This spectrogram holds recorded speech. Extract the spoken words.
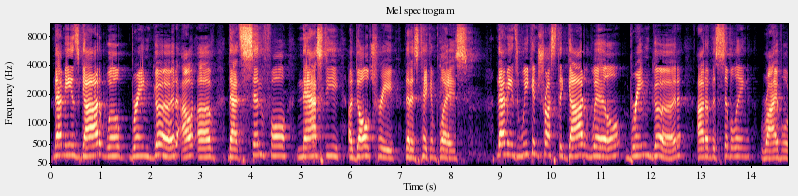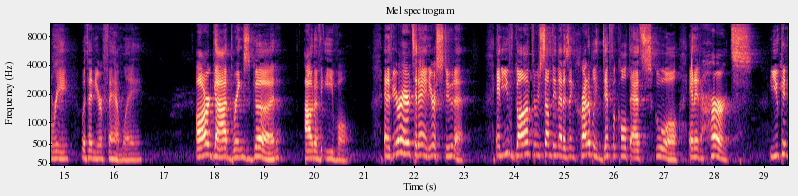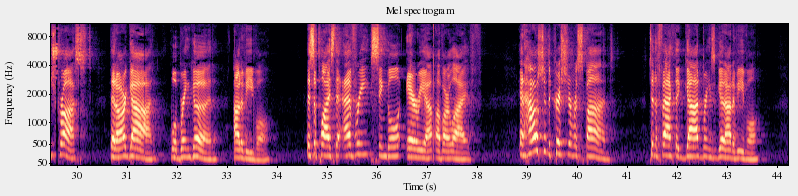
That means God will bring good out of that sinful, nasty adultery that has taken place. That means we can trust that God will bring good out of the sibling rivalry within your family. Our God brings good out of evil. And if you're here today and you're a student, and you've gone through something that is incredibly difficult at school and it hurts, you can trust that our God will bring good out of evil. This applies to every single area of our life. And how should the Christian respond to the fact that God brings good out of evil?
